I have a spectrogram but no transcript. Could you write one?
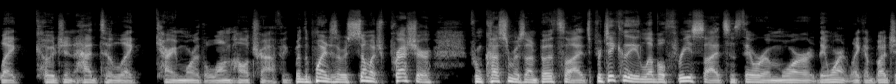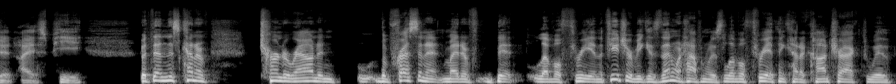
like Cogent had to like carry more of the long haul traffic. But the point is, there was so much pressure from customers on both sides, particularly level three side, since they were a more they weren't like a budget ISP. But then this kind of turned around and the precedent might have bit level three in the future because then what happened was level three, I think, had a contract with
